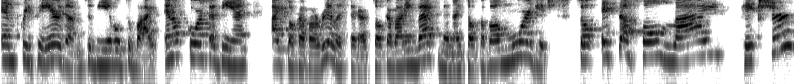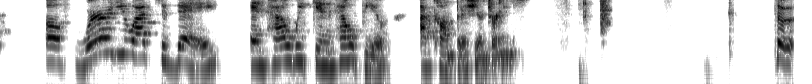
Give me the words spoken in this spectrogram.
and prepare them to be able to buy. And of course, at the end, I talk about real estate, I talk about investment, I talk about mortgage. So it's a whole live picture of where you are today and how we can help you accomplish your dreams. So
